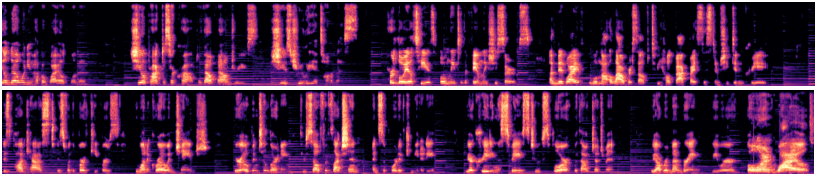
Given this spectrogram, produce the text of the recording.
You'll know when you have a wild woman. She'll practice her craft without boundaries. She is truly autonomous. Her loyalty is only to the family she serves, a midwife who will not allow herself to be held back by a system she didn't create. This podcast is for the birth keepers who want to grow and change. We are open to learning through self reflection and supportive community. We are creating this space to explore without judgment. We are remembering we were born wild.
